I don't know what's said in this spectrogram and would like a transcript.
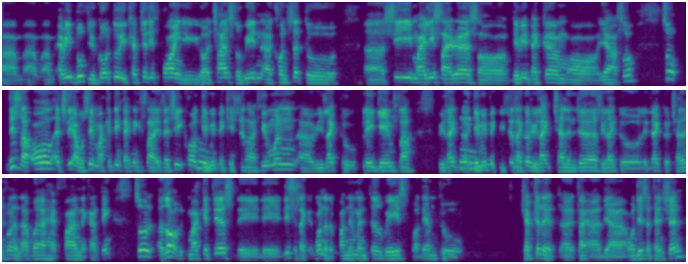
um, um, um, every booth you go to, you capture this point, you, you got a chance to win a concert to uh, see Miley Cyrus or David Beckham, or yeah. So, so these are all actually I would say marketing techniques lah. It's actually called mm. gamification lah. Human, uh, we like to play games lah. We like uh, mm. gamification like because we like challenges. We like to we like to challenge one another, have fun, that kind of thing. So a lot of marketers, they they this is like one of the fundamental ways for them to capture the, uh, uh, their audience attention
